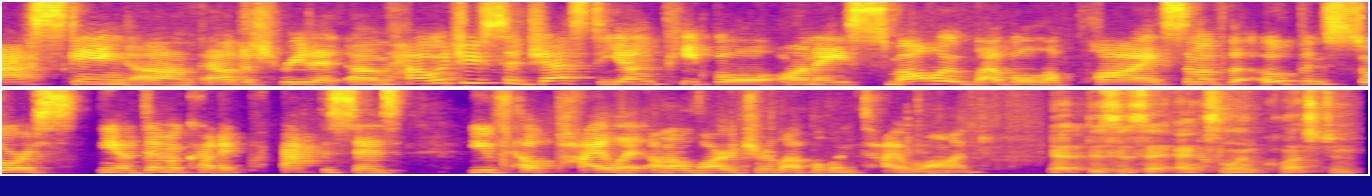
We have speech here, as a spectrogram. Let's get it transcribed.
asking, um, I'll just read it. Um, how would you suggest young people on a smaller level apply some of the open source, you know, democratic practices you've helped pilot on a larger level in Taiwan? Yeah, this is an excellent question.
